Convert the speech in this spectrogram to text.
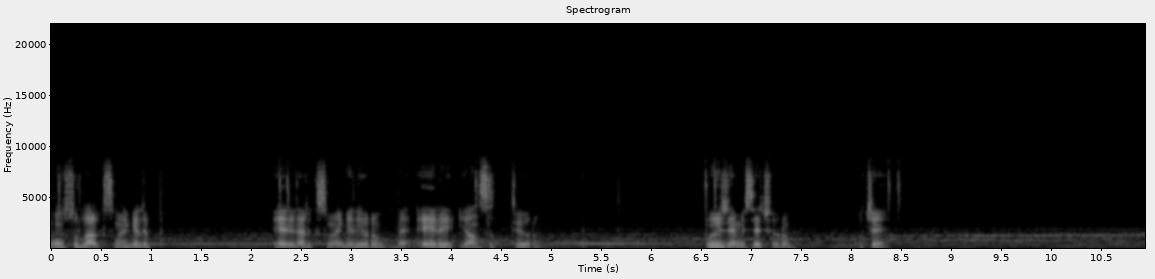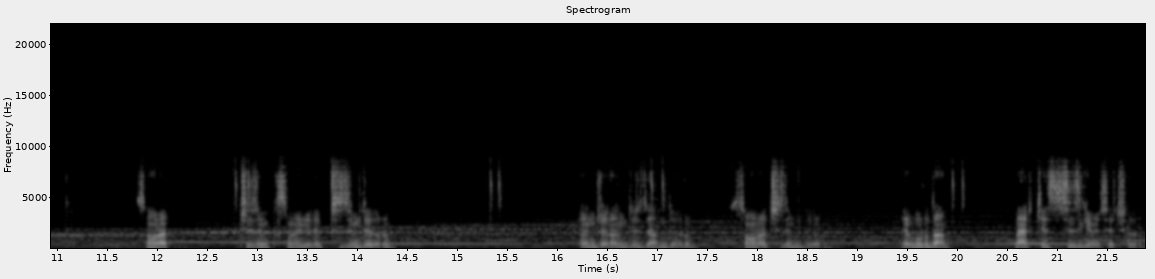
unsurlar kısmına gelip eğriler kısmına geliyorum ve eğri yansıt diyorum. Bu yüzeyimi seçiyorum. Okey. Sonra çizim kısmına gelip çizim diyorum. Önce ön düzlem diyorum. Sonra çizim diyorum. Ve buradan merkez çizgimi seçiyorum.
